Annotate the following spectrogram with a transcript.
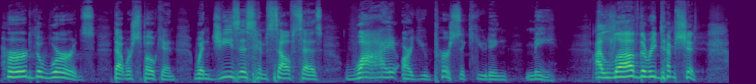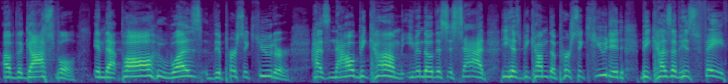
heard the words that were spoken when Jesus himself says, Why are you persecuting me? I love the redemption of the gospel in that Paul, who was the persecutor, has now become, even though this is sad, he has become the persecuted because of his faith,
